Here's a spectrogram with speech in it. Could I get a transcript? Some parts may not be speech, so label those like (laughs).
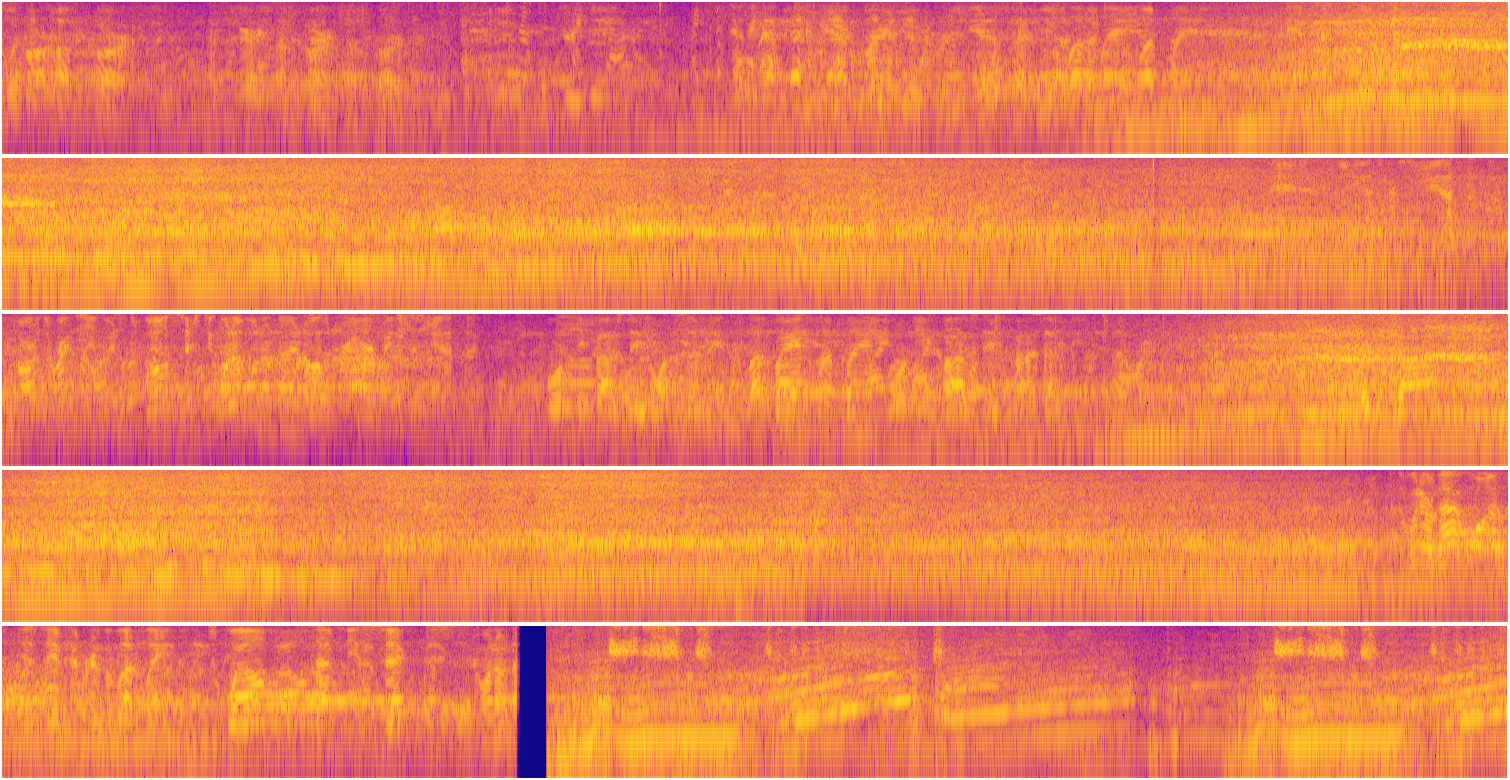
Tough car. Tough car. That's a very tough car. Tough car. Yeah, we have, we have Brandon for GSX in the left lane. Left lane. And GS versus GS, the car in the right lane is 1261 at 109 miles per hour, 455 stage 170 in the left lane. Left lane. 455 stage 170 in the right lane. Rich John. And the winner of that one is Dave Hemker in the left lane. 1276 and 109. (laughs)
